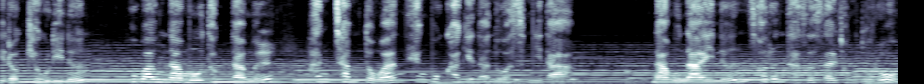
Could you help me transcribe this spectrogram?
이렇게 우리는 호박나무 덕담을 한참 동안 행복하게 나누었습니다. 나무 나이는 35살 정도로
